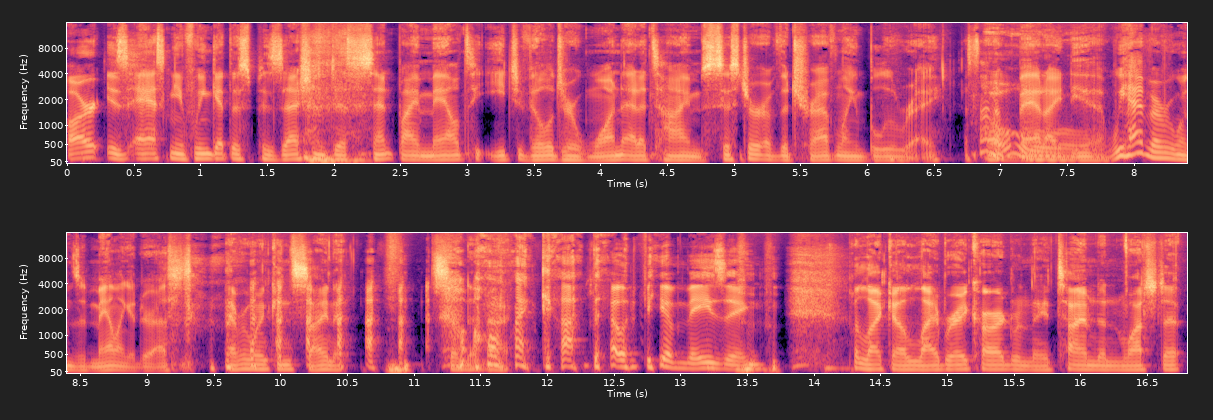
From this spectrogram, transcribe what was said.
Art is asking if we can get this possession disc sent by mail to each villager one at a time. Sister of the traveling Blu-ray. That's not a bad Oh. idea. We have everyone's mailing address. Everyone can sign it. Send it oh back. my god, that would be amazing. Put like a library card when they timed and watched it.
